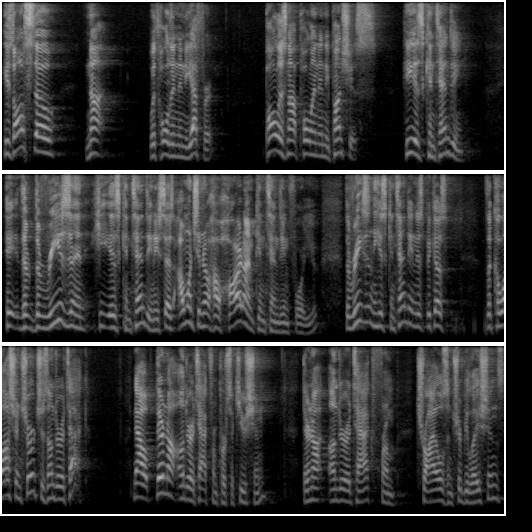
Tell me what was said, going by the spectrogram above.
He's also not withholding any effort. Paul is not pulling any punches. He is contending. He, the, the reason he is contending, he says, I want you to know how hard I'm contending for you. The reason he is contending is because the Colossian church is under attack. Now, they're not under attack from persecution, they're not under attack from trials and tribulations,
